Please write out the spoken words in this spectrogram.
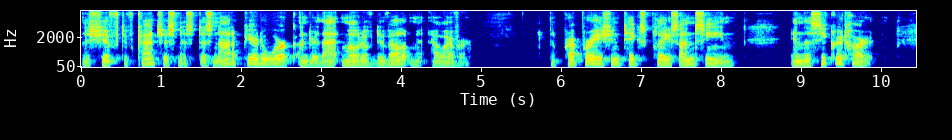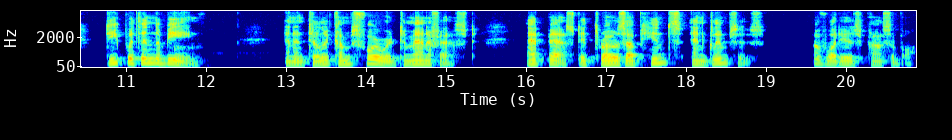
The shift of consciousness does not appear to work under that mode of development, however. The preparation takes place unseen in the secret heart, deep within the being, and until it comes forward to manifest, at best it throws up hints and glimpses of what is possible.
